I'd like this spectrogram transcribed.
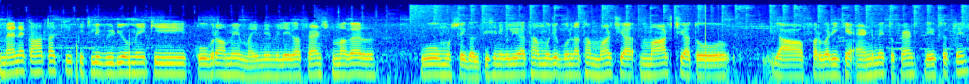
मैंने कहा था कि पिछली वीडियो में कि कोबरा हमें मई में मिलेगा। फ्रेंड्स, मगर वो मुझसे गलती से निकल गया था। मुझे बोलना था मार्च या मार्च या तो या फरवरी के एंड में। तो फ्रेंड्स, देख सकते हैं।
